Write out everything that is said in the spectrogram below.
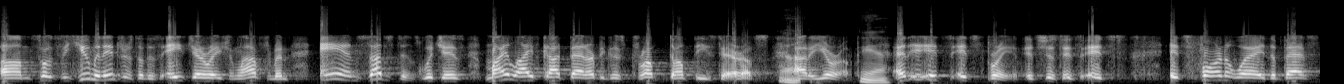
Um, so it's the human interest of this eighth generation lobsterman and substance, which is my life got better because Trump dumped these tariffs Oh. out of Europe. Yeah. and it, it's it's brilliant. It's just it's it's it's far and away the best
